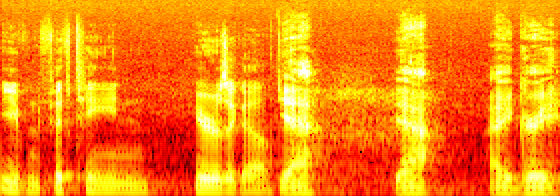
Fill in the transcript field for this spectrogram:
even 15 years ago. Yeah, yeah, I agree.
